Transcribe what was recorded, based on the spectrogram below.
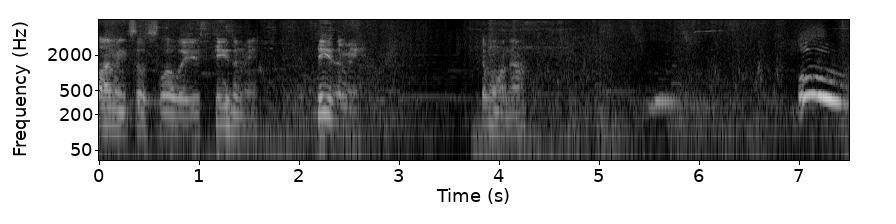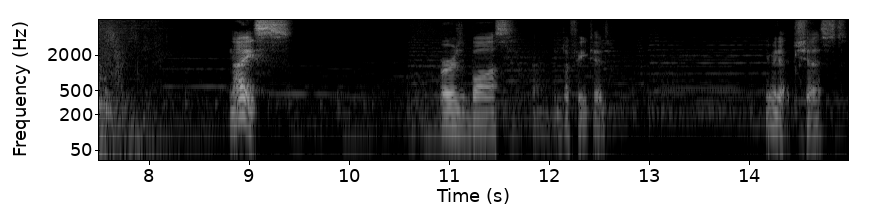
Climbing so slowly. He's teasing me. teasing me. Come on now. Woo! Nice. First boss defeated. Give me that chest.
